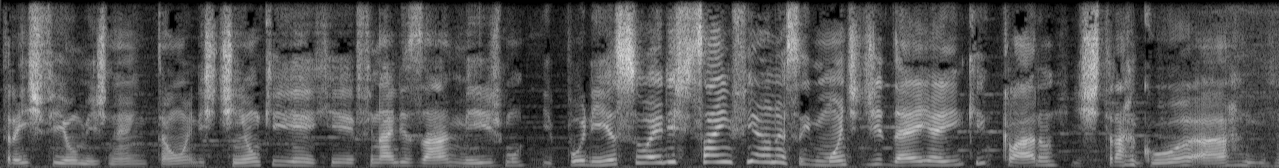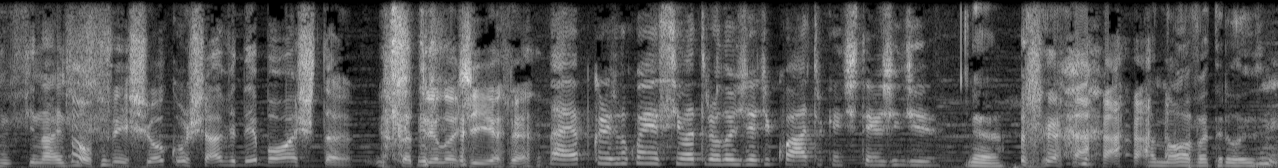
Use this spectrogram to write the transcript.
três filmes, né? Então eles tinham que, que finalizar mesmo. E por isso eles saem enfiando esse monte de ideia aí que, claro, estragou a finalização. Não, fechou com chave de bosta essa trilogia, né? Na época eles não conheciam a trilogia de quatro que a gente tem hoje em dia. É. a nova trilogia.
